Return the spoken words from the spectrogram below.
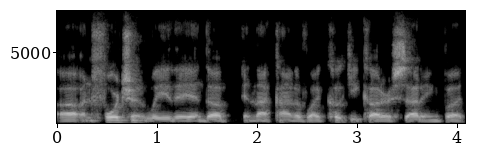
Uh, unfortunately, they end up in that kind of like cookie cutter setting, but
